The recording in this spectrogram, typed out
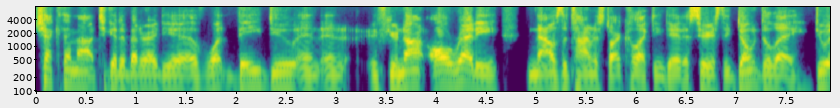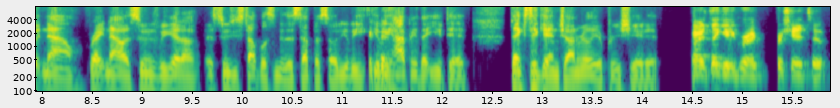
Check them out to get a better idea of what they do. And, and if you're not already, now's the time to start collecting data. Seriously, don't delay. Do it now, right now, as soon as we get a, as soon as you stop listening to this episode, you'll be, you'll be happy that you did. Thanks again, John. Really appreciate it. All right. Thank you, Greg. Appreciate it too.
